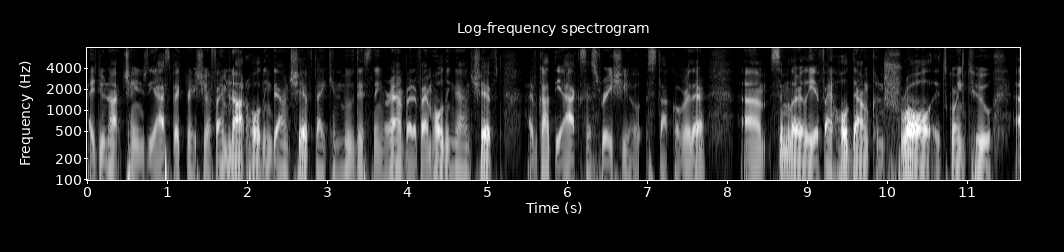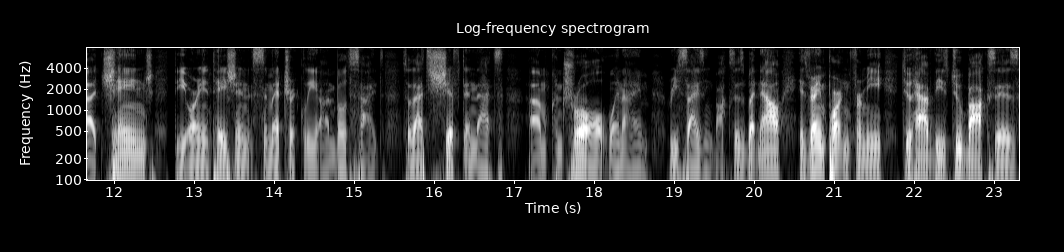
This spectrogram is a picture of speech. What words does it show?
I do not change the aspect ratio. If I'm not holding down shift, I can move this thing around. But if I'm holding down shift, I've got the axis ratio stuck over there. Um, similarly, if I hold down control, it's going to uh, change the orientation symmetrically on both sides. So that's shift and that's um, control when I'm resizing boxes. But now it's very important for me to have these two boxes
